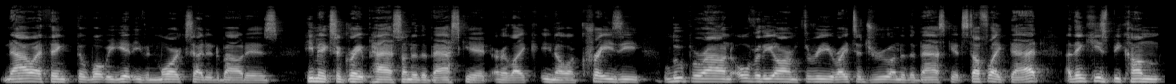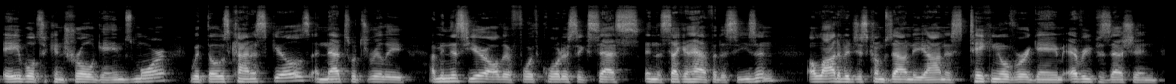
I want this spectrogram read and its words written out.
Now I think that what we get even more excited about is he makes a great pass under the basket or like, you know, a crazy loop around over the arm three right to Jrue under the basket, stuff like that. I think he's become able to control games more with those kind of skills. And that's what's really, I mean, this year, all their fourth quarter success in the second half of the season, a lot of it just comes down to Giannis taking over a game every possession.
